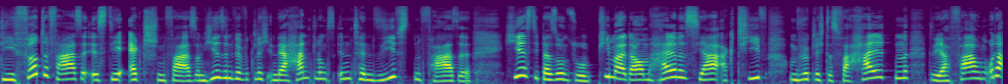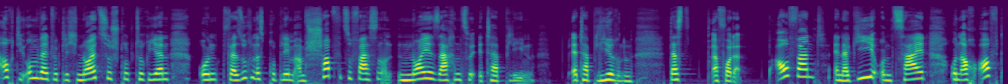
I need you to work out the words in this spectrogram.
Die vierte Phase ist die Action-Phase und hier sind wir wirklich in der handlungsintensivsten Phase. Hier ist die Person so Pi mal Daumen halbes Jahr aktiv, um wirklich das Verhalten, die Erfahrung oder auch die Umwelt wirklich neu zu strukturieren und versuchen das Problem am Schopf zu fassen und neue Sachen zu etablieren. etablieren. Das erfordert Aufwand, Energie und Zeit und auch oft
